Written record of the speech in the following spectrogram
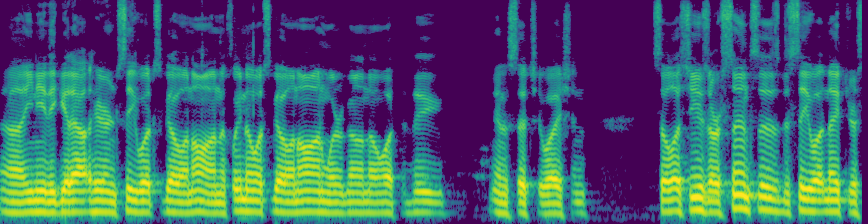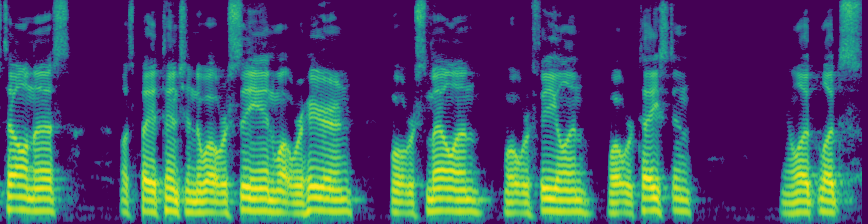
Uh, you need to get out here and see what's going on. If we know what's going on, we're going to know what to do in a situation. So let's use our senses to see what nature is telling us. Let's pay attention to what we're seeing, what we're hearing, what we're smelling, what we're feeling, what we're tasting. You know, let, let's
